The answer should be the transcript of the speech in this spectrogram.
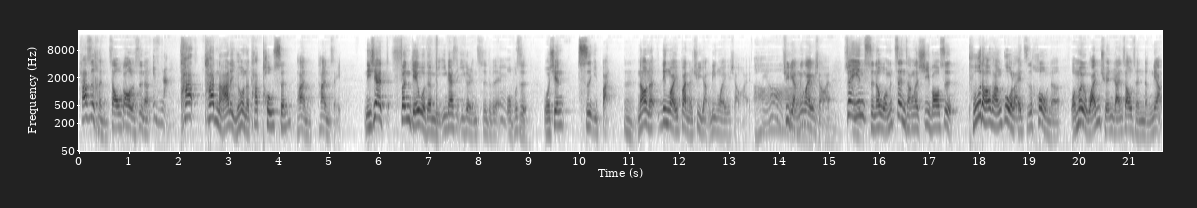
他是很糟糕的事呢。一直拿。他他拿了以后呢，他偷生，他很他很贼。你现在分给我的米应该是一个人吃，对不对？嗯、我不是，我先吃一半，嗯，然后呢，另外一半呢去养另外一个小孩，哦，去养另外一个小孩。所以因此呢，我们正常的细胞是。葡萄糖过来之后呢，我们会完全燃烧成能量，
